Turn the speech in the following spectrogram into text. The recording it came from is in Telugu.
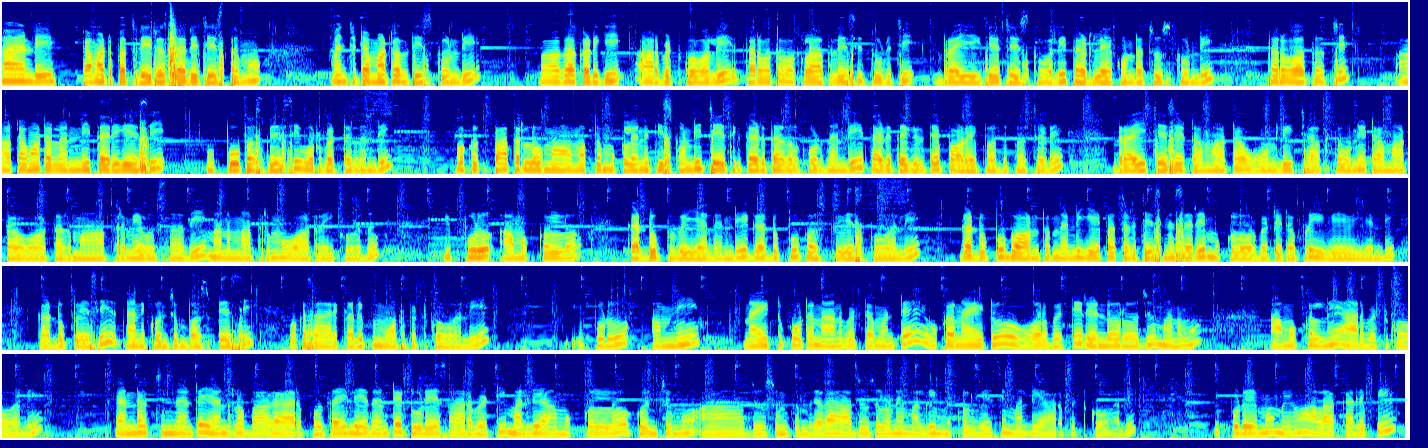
హాయ్ అండి. టమాటా పచ్చడి ఈరోజు రెడీ చేస్తాము. మంచి టమాటాలు తీసుకోండి. బాగా కడిగి ఆరబెట్టుకోవాలి. తర్వాత ఒక క్లాత్లు వేసి తుడిచి డ్రైగా చేసుకోవాలి. తడి లేకుండా చూసుకోండి. తర్వాత వచ్చి ఆ టమాటాలన్నీ తరిగేసి ఉప్పు పసుపు వేసి ఉరబెట్టాలండి. ఒక పాత్రలో మా మొత్తం ముక్కలన్నీ తీసుకోండి. చేతికి తడి తగలకూడదండి. తడి తగిలితే పాడైపోద్ది పచ్చడి. డ్రై చేసే టమాటా ఓన్లీ చాక్తోని టమాటా వాటర్ మాత్రమే వస్తుంది. మనం మాత్రం వాటర్ వేయకూడదు. ఇప్పుడు ఆ ముక్కల్లో గడ్డుప్పు వేయాలండి. గడ్డుప్పు పసుపు వేసుకోవాలి. గడ్డుప్పు బాగుంటుందండి. ఏ పచ్చడి చేసినా సరే ముక్కలు ఊరబెట్టేటప్పుడు ఇవే వేయండి. గడ్డుప్పు వేసి దానికి కొంచెం పసుపు వేసి ఒకసారి కలిపి మూత పెట్టుకోవాలి. ఇప్పుడు అమ్మి నైట్ పూట నానబెట్టామంటే ఒక నైటు ఊరబెట్టి రెండో రోజు మనము ఆ ముక్కల్ని ఆరబెట్టుకోవాలి. ఎండ వచ్చిందంటే ఎండలో బాగా ఆరిపోతాయి. లేదంటే టూ డేస్ ఆరబెట్టి మళ్ళీ ఆ ముక్కల్లో కొంచెము ఆ జ్యూస్ ఉంటుంది కదా ఆ జ్యూస్లోనే మళ్ళీ ముక్కలు వేసి మళ్ళీ ఆరబెట్టుకోవాలి. ఇప్పుడు ఏమో మేము అలా కలిపి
